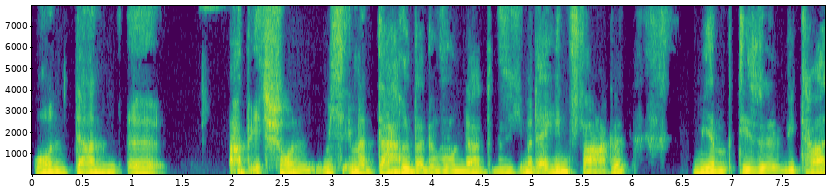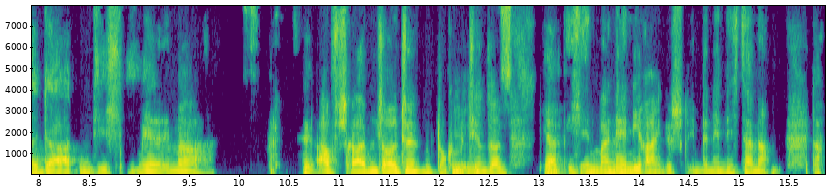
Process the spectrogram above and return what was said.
Und dann äh, habe ich schon mich immer darüber gewundert, dass ich immer dahin fahre, mir diese Vitaldaten, die ich mir immer aufschreiben sollte, dokumentieren Mhm. sollte, die habe ich in mein Handy reingeschrieben. Bin ich dann nach, nach,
